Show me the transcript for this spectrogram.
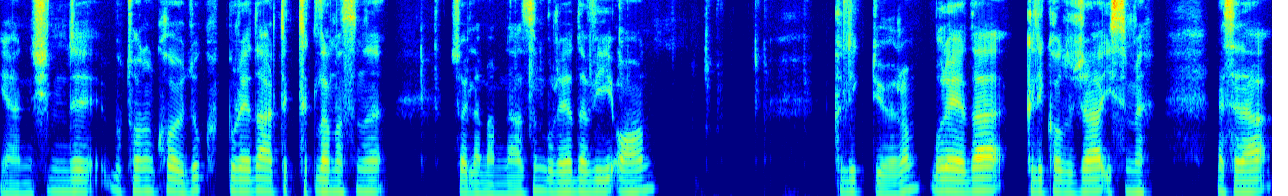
Yani şimdi butonu koyduk. Buraya da artık tıklamasını söylemem lazım. Buraya da V on click diyorum. Buraya da click olacağı ismi. Mesela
